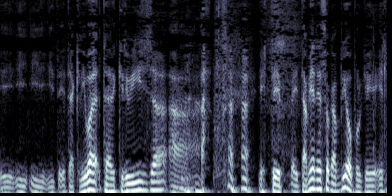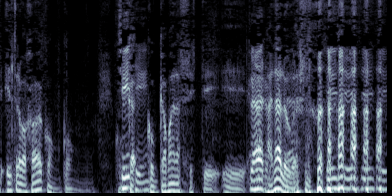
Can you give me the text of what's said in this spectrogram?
y, y, te, acriba, te acribilla a, este eh, también eso cambió porque él, él trabajaba con, con con, cámaras este, eh, análogas. Sí, sí, sí,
